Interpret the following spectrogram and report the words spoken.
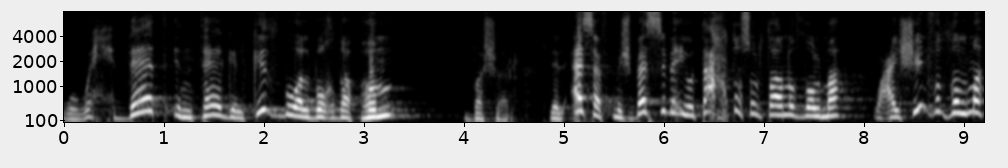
ووحدات إنتاج الكذب والبغضة هم بشر. للأسف مش بس بقيوا تحت سلطان الظلمة وعايشين في الظلمة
